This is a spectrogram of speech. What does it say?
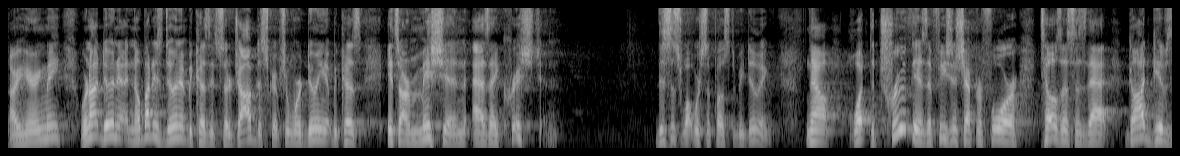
Are you hearing me? We're not doing it, nobody's doing it because it's their job description. We're doing it because it's our mission as a Christian. This is what we're supposed to be doing. Now, what the truth is, Ephesians chapter 4 tells us is that God gives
